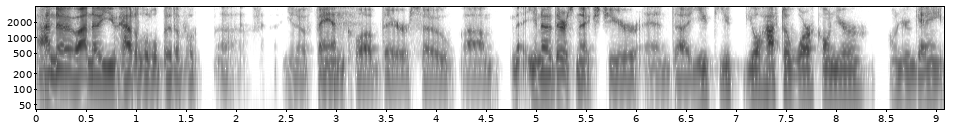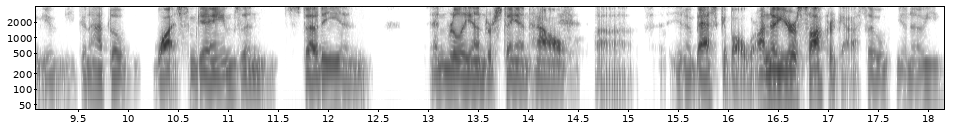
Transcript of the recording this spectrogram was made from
I know. I know you had a little bit of a uh, you know fan club there. So um, you know, there's next year, and uh, you you you'll have to work on your on your game. You, you're going to have to watch some games and study and and really understand how uh, you know basketball. I know you're a soccer guy, so you know you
